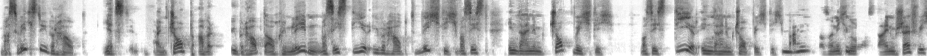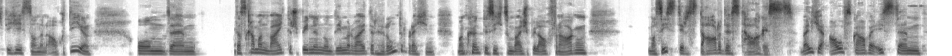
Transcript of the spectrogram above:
Was willst du überhaupt? Jetzt beim Job, aber überhaupt auch im Leben. Was ist dir überhaupt wichtig? Was ist in deinem Job wichtig? Was ist dir in deinem Job wichtig? Mhm. Also nicht nur, was deinem Chef wichtig ist, sondern auch dir. Und ähm, das kann man weiterspinnen und immer weiter herunterbrechen. Man könnte sich zum Beispiel auch fragen, was ist der Star des Tages? Welche Aufgabe ist ähm,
